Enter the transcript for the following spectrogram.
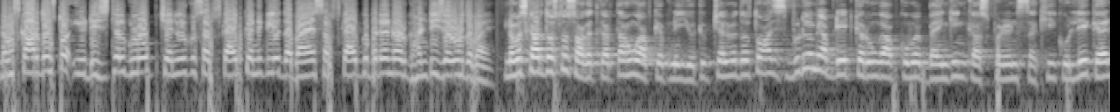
नमस्कार दोस्तों, ई डिजिटल ग्लोब चैनल को सब्सक्राइब करने के लिए दबाएँ, सब्सक्राइब का बटन और घंटी ज़रूर दबाएँ। नमस्कार दोस्तों, स्वागत करता हूँ आपके अपने यूट्यूब चैनल में। दोस्तों, आज इस वीडियो में अपडेट करूँगा आपको मैं बैंकिंग का स्टूडेंट सखी को लेकर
